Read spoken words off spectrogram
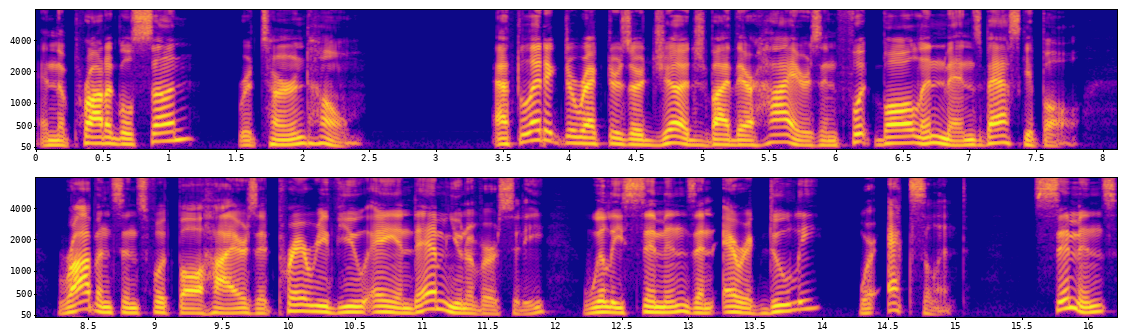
and the prodigal son returned home. Athletic directors are judged by their hires in football and men's basketball. Robinson's football hires at Prairie View A&M University, Willie Simmons and Eric Dooley, were excellent. Simmons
